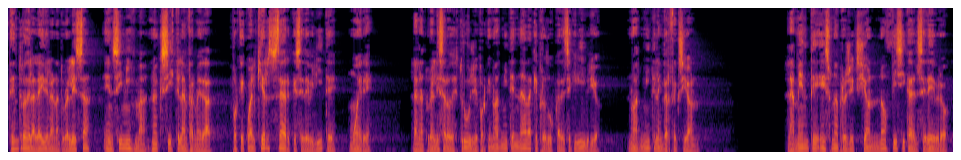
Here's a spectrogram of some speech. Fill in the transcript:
Dentro de la ley de la naturaleza, en sí misma no existe la enfermedad, porque cualquier ser que se debilite muere. La naturaleza lo destruye porque no admite nada que produzca desequilibrio, no admite la imperfección. La mente es una proyección no física del cerebro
